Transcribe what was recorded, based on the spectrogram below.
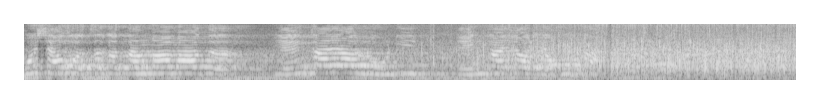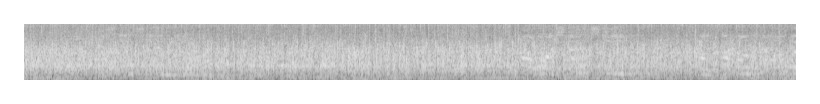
我想，我这个当妈妈的也应该要努力，也应该要勇敢。谢谢你们。那我相信，有这么多的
